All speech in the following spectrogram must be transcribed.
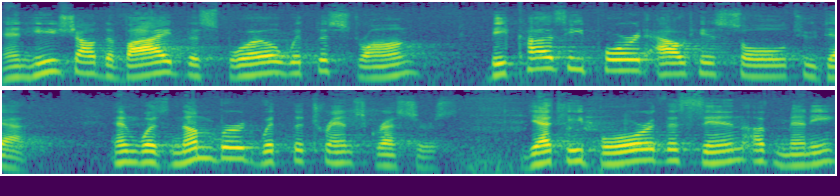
and he shall divide the spoil with the strong, because he poured out his soul to death, and was numbered with the transgressors. Yet he bore the sin of many,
